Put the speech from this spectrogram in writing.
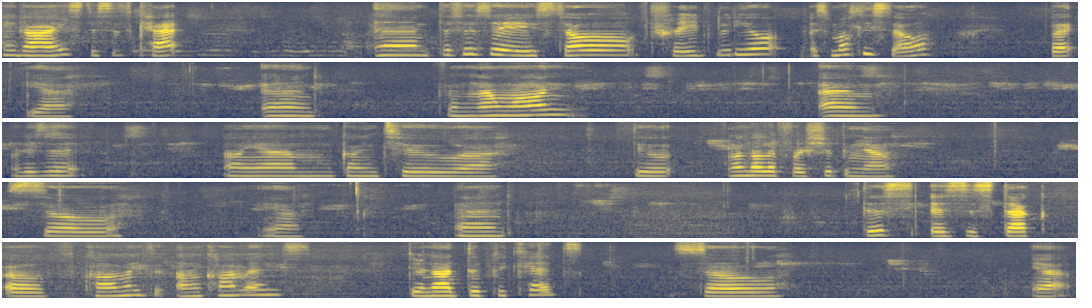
Hey guys, this is Kat, and this is a sell trade video. It's mostly sell, but yeah. And from now on, um, what is it? I am going to uh, do one dollar for shipping now. So, yeah, and this is a stack of commons and uncommons. They're not duplicates. So, yeah,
